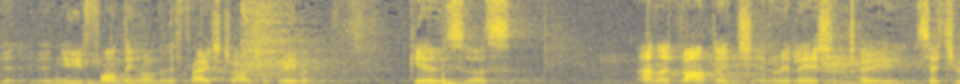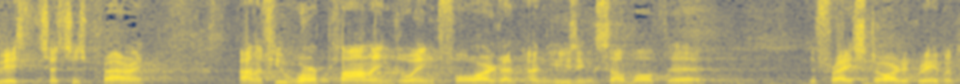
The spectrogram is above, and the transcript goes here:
the, the new funding under the Fresh Start Agreement gives us an advantage in relation to situations such as Priory. And if you were planning going forward and, and using some of the, the Fresh Start Agreement,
